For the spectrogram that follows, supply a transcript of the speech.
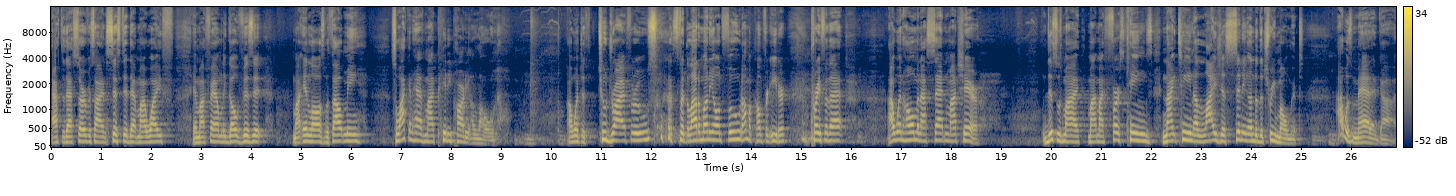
After that service, I insisted that my wife and my family go visit my in laws without me so I can have my pity party alone. I went to two drive throughs, spent a lot of money on food. I'm a comfort eater. Pray for that. I went home and I sat in my chair. This was my, my, my first Kings 19 Elijah sitting under the tree moment. I was mad at God.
